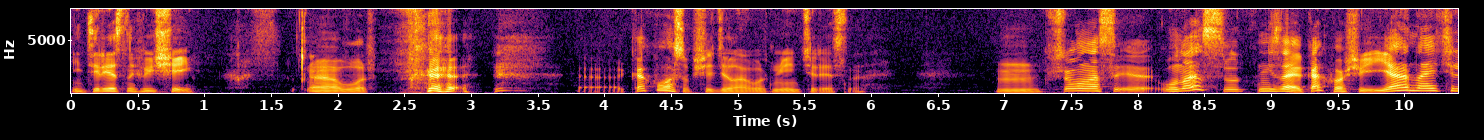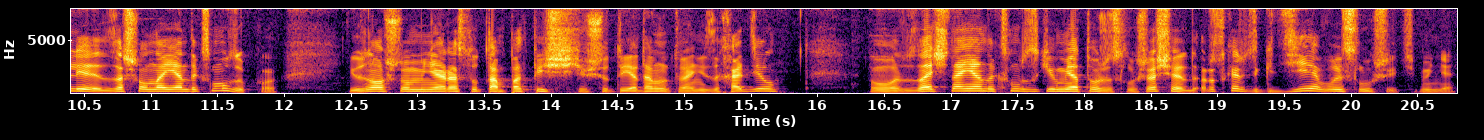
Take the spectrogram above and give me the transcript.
интересных вещей. Э, вот. Как у вас вообще дела, вот мне интересно. Что у нас? Э, у нас, вот, не знаю, как вообще. Я, знаете ли, зашел на Яндекс Музыку и узнал, что у меня растут там подписчики, что-то я давно туда не заходил. Вот, значит, на Яндекс Музыке у меня тоже слушают. Вообще, расскажите, где вы слушаете меня?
